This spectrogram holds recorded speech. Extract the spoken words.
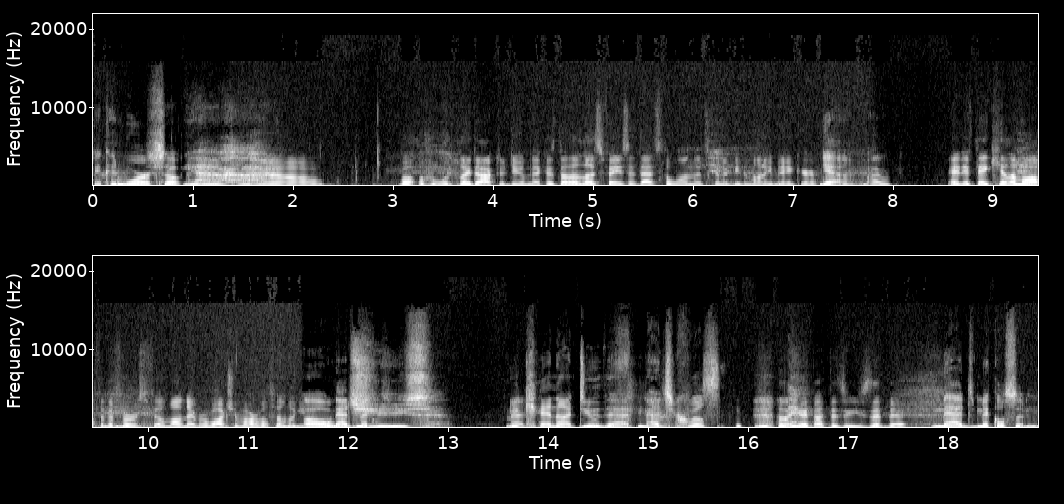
It could work. So yeah, no. Well, who would play Doctor Doom? That Because let's face it, that's the one that's going to be the moneymaker. yeah. I, And if they kill him off in the first film, I'll never watch a Marvel film again. Oh, Mads Mikkelsen. jeez. You Madge- cannot do that. Magic Wilson? like, I thought that's what you said there. Mads Mikkelsen.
